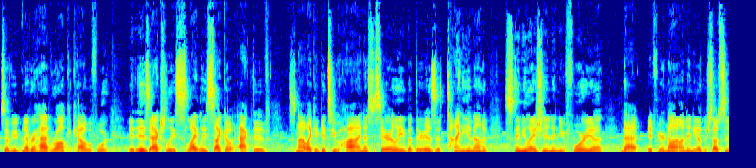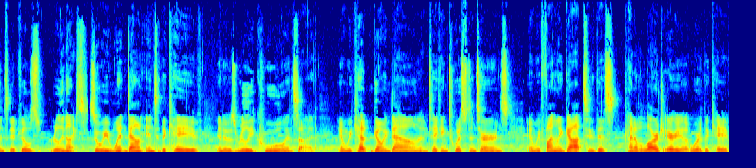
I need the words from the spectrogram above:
So if you've never had raw cacao before, it is actually slightly psychoactive. It's not like it gets you high necessarily, but there is a tiny amount of stimulation and euphoria that if you're not on any other substance, it feels really nice. So we went down into the cave and it was really cool inside. And we kept going down and taking twists and turns. And we finally got to this kind of large area where the cave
